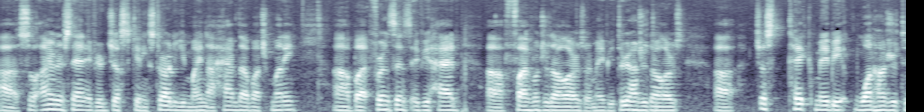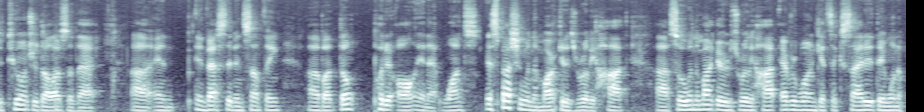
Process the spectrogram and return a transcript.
Uh, so I understand if you're just getting started, you might not have that much money. Uh, but for instance, if you had uh, $500 or maybe $300, uh, just take maybe 100 to $200 of that uh, and invest it in something, uh, but don't put it all in at once, especially when the market is really hot. so when the market is really hot, everyone gets excited. They want to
